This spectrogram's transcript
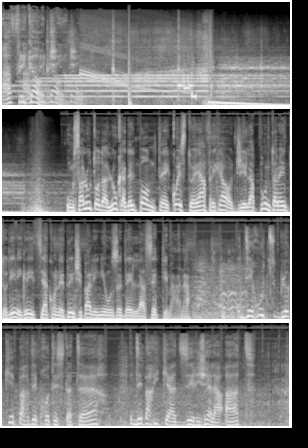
Africa Oggi. Un saluto da Luca Del Ponte, questo è Africa Oggi, l'appuntamento di Nigrizia con le principali news della settimana. Des routes bloquées par des protestataires, des barricades érigées à la hâte,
